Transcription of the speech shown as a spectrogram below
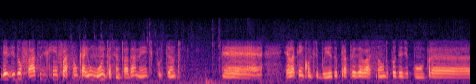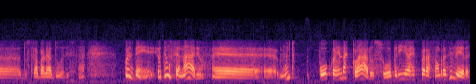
devido ao fato de que a inflação caiu muito acentuadamente, portanto, é, ela tem contribuído para a preservação do poder de compra dos trabalhadores. Né? Pois bem, eu tenho um cenário é, muito pouco ainda claro sobre a recuperação brasileira.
